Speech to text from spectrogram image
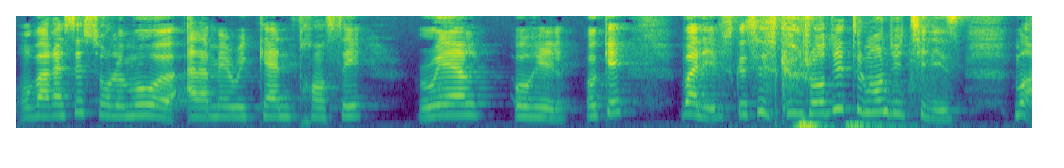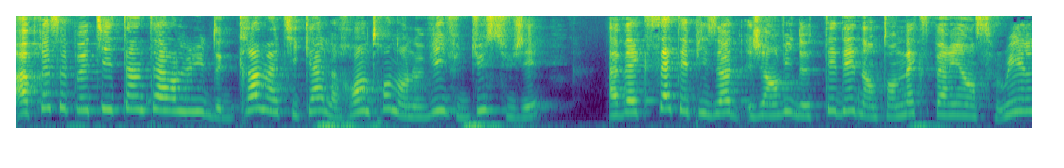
on va rester sur le mot euh, à l'américaine français, real ou real, ok? Bon allez, parce que c'est ce qu'aujourd'hui tout le monde utilise. Bon, après ce petit interlude grammatical, rentrons dans le vif du sujet. Avec cet épisode, j'ai envie de t'aider dans ton expérience real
